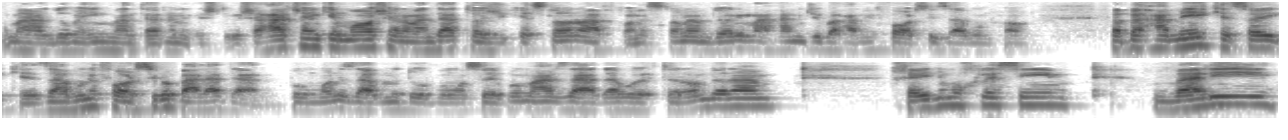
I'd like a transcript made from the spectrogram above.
مردم این منطقه نوشته بشه. هرچند که ما شنونده تاجیکستان و افغانستان هم داریم همینجور به همین فارسی زبون ها و به همه کسایی که زبون فارسی رو بلدن به عنوان زبون دوم و سوم عرض ادب و احترام دارم. خیلی مخلصیم. ولی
